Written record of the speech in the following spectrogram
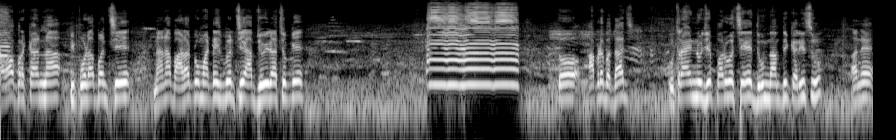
આવા પ્રકારના પીપોડા પણ છે. નાના બાળકો માટે પણ છે. આપ જોઈ રહ્યા છો કે તો આપણે બધા જ ઉત્તરાયણનું જે પર્વ છે એ ધૂમધામથી કરીશું અને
